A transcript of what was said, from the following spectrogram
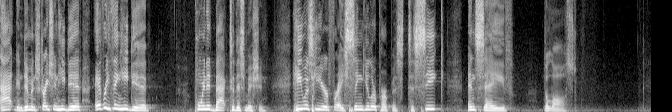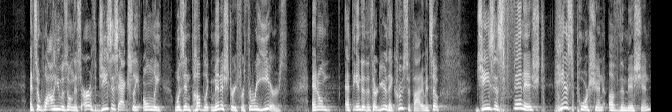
act and demonstration he did, everything he did pointed back to this mission. He was here for a singular purpose to seek and save the lost. And so while he was on this earth, Jesus actually only was in public ministry for three years. And on at the end of the third year, they crucified him. And so Jesus finished his portion of the mission.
